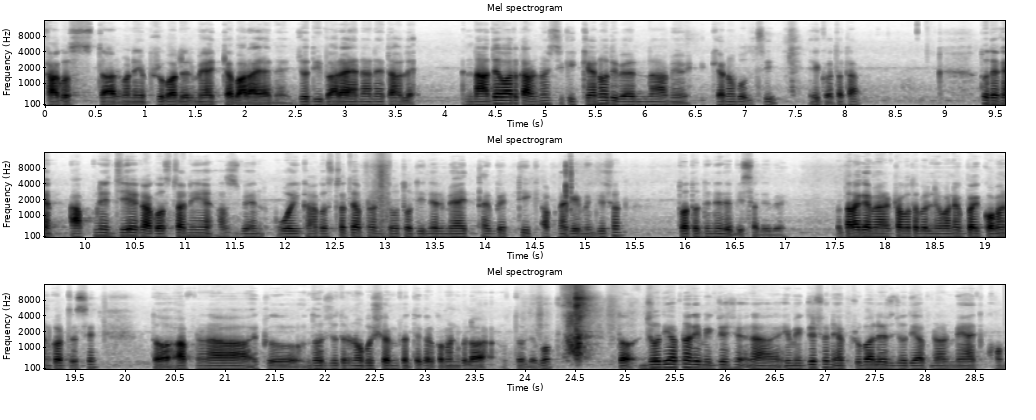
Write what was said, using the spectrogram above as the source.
কাগজটার মানে অ্যাপ্রুভালের মেয়াদটা বাড়ায় আনে যদি বাড়ায় না নেয় তাহলে না দেওয়ার কারণ হচ্ছে কি? কেন দিবেন না? আমি কেন বলছি এই কথাটা? তো দেখেন, আপনি যে কাগজটা নিয়ে আসবেন, ওই কাগজটাতে আপনার যত দিনের মেয়াদ থাকবে, ঠিক আপনাকে ইমিগ্রেশন তত দিনের ভিসা দেবে। তো তার আগে আমি আরেকটা কথা বলিনি অনেক ভাই কমেন্ট করতেছে, তো আপনারা একটু ধৈর্য ধরেন অবশ্যই আমি প্রত্যেকের কমেন্টগুলো উত্তর দেবো। তো যদি আপনার ইমিগ্রেশন ইমিগ্রেশন অ্যাপ্রুভালের যদি আপনার মেয়াদ কম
